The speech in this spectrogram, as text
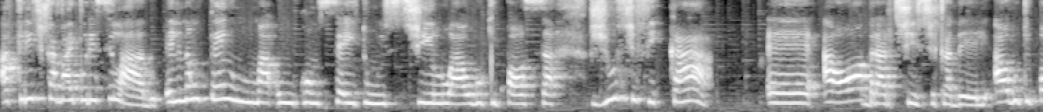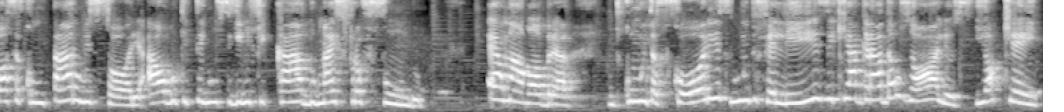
A crítica vai por esse lado. Ele não tem uma, um conceito, um estilo, algo que possa justificar é, a obra artística dele, algo que possa contar uma história, algo que tenha um significado mais profundo. É uma obra com muitas cores, muito feliz e que agrada aos olhos. E ok,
